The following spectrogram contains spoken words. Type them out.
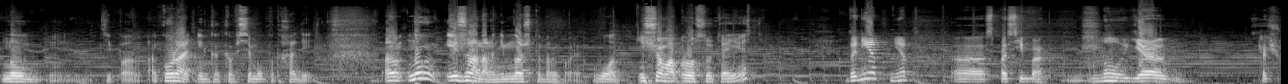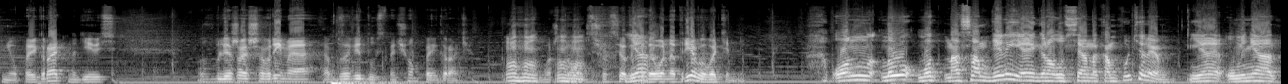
ну, типа, аккуратненько ко всему подходить. Э, ну, и жанр немножко другой. Вот. Еще вопросы у тебя есть? Да нет, нет. Э, спасибо. Ну, я хочу в него поиграть, надеюсь, в ближайшее время обзаведусь на чем поиграть. Угу, Потому что угу. он все-таки я... довольно требовательный. Он, ну, вот на самом деле я играл у себя на компьютере. Я, у меня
